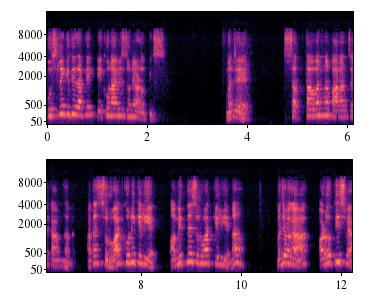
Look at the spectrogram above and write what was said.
पुसले किती जातील? एकोणावीस जुने अडतीस. म्हणजे सत्तावन्न पानांचं काम झालं. आता सुरुवात कोणी केली आहे? अमितने सुरुवात केली आहे ना? म्हणजे बघा अडोतीसव्या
